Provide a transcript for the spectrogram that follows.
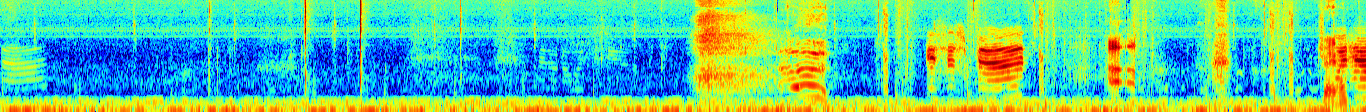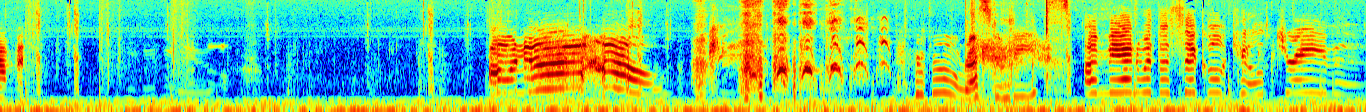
Bad? I don't know what to do. Is this bad? Uh oh. Draven? What happened? Oh no! Rest in peace. A man with a sickle killed Draven.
